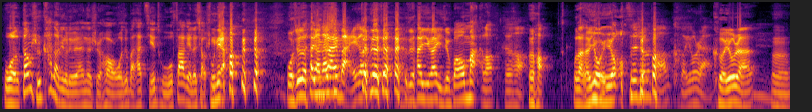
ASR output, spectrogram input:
我当时看到这个留言的时候，我就把它截图发给了小厨娘，我觉得他应该去买一个对对对，我觉得他应该已经帮我买了，很好。很好，我打算用一用。资生堂可悠然，可悠然，嗯，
